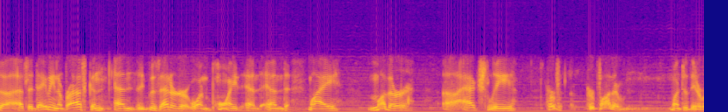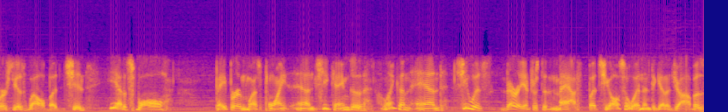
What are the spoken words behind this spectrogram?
uh, at the Daily Nebraskan, and he was editor at one point, and and my mother uh, actually her her father went to the university as well, but she he had a small paper in West Point, and she came to Lincoln, and she was very interested in math, but she also went in to get a job as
